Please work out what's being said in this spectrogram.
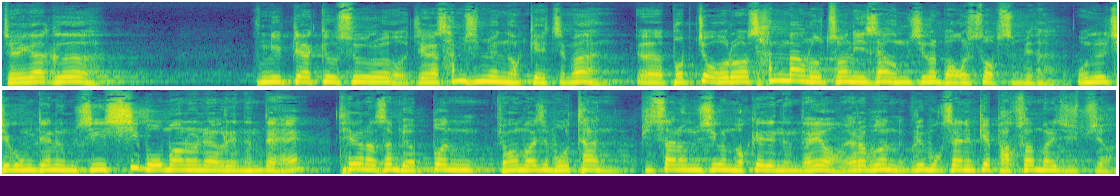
저희가 그 국립대학 교수로 제가 30년 넘게 했지만 어, 법적으로 3만 5천 이상 음식을 먹을 수 없습니다. 오늘 제공되는 음식이 15만 원이라 그랬는데 태어나서 몇 번 경험하지 못한 비싼 음식을 먹게 됐는데요. 여러분 우리 목사님께 박수 한 번 해주십시오.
